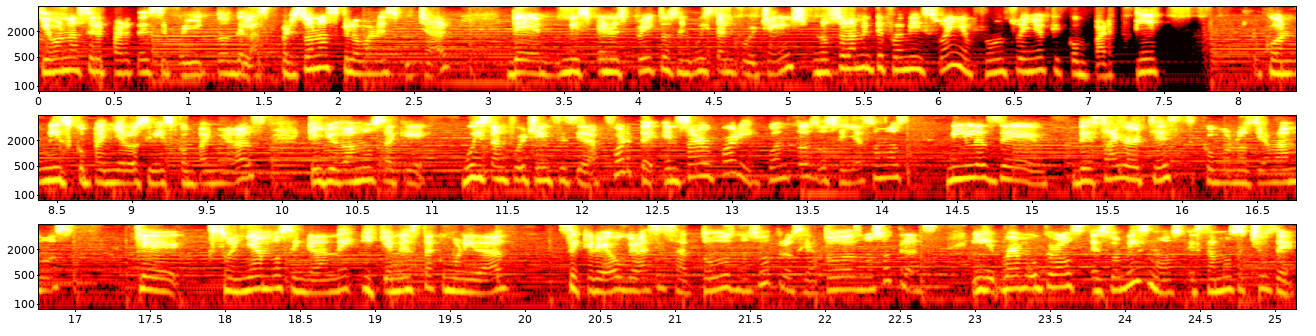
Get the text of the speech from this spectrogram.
que van a ser parte de este proyecto, de las personas que lo van a escuchar, de mis, en los proyectos en Wisdom for Change. No solamente fue mi sueño, fue un sueño que compartí con mis compañeros y mis compañeras que ayudamos a que Wisdom for Change se hiciera fuerte. En Sire Party, ¿cuántos? O sea, ya somos miles de, de Artists, como nos llamamos, que soñamos en grande y que en esta comunidad se creó gracias a todos nosotros y a todas nosotras. Y Rebel Girls es lo mismo, estamos hechos de,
